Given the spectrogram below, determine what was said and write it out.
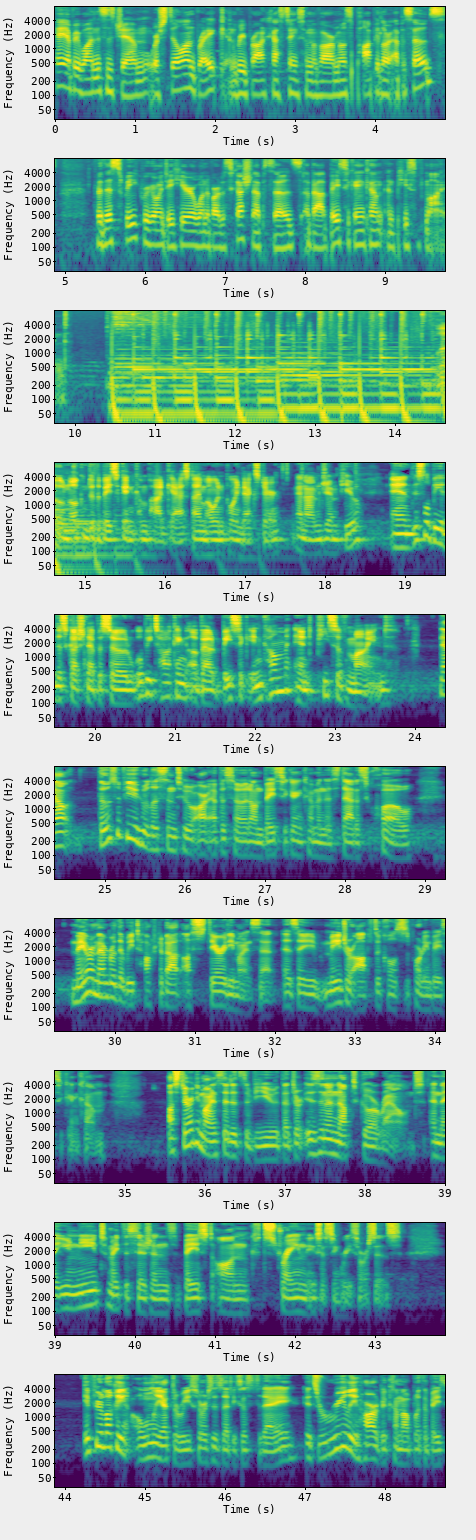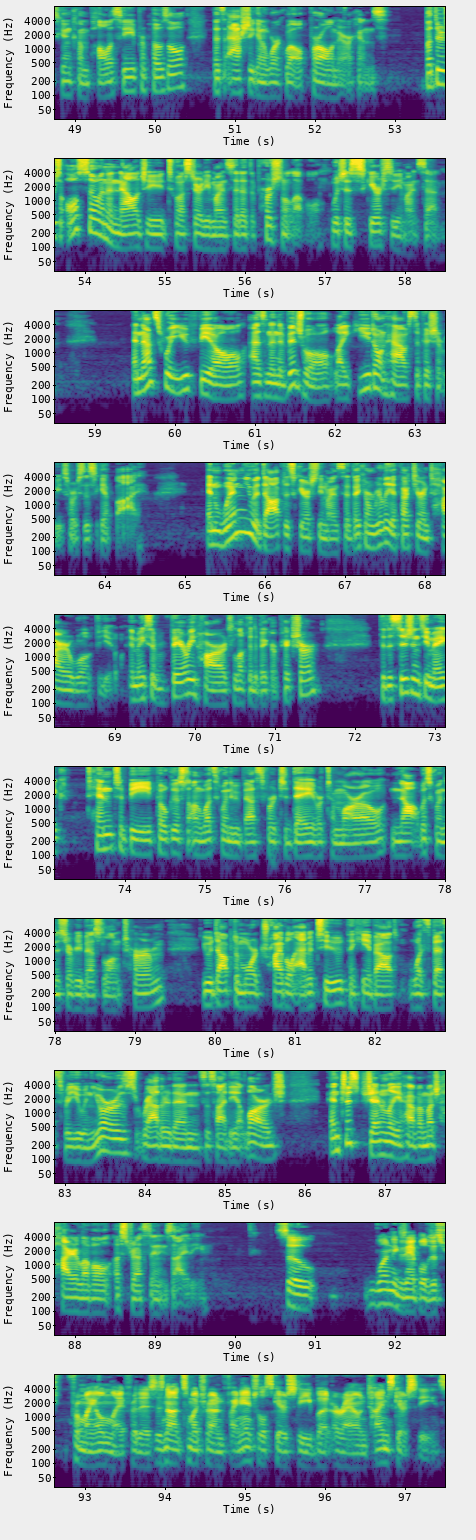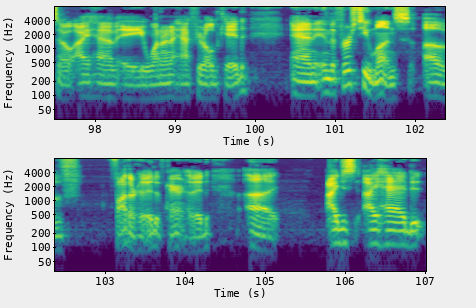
Hey everyone, this is Jim. We're still on break and rebroadcasting some of our most popular episodes. For this week, we're going to hear one of our discussion episodes about basic income and peace of mind. Hello, and welcome to the Basic Income Podcast. I'm Owen Poindexter. And I'm Jim Pugh. And this will be a discussion episode. We'll be talking about basic income and peace of mind. Now, those of you who listened to our episode on basic income and the status quo may remember that we talked about austerity mindset as a major obstacle to supporting basic income. Austerity mindset is the view that there isn't enough to go around and that you need to make decisions based on constrained existing resources. If you're looking only at the resources that exist today, it's really hard to come up with a basic income policy proposal that's actually going to work well for all Americans. But there's also an analogy to austerity mindset at the personal level, which is scarcity mindset. And that's where you feel, as an individual, like you don't have sufficient resources to get by. And when you adopt a scarcity mindset, they can really affect your entire worldview. It makes it very hard to look at the bigger picture. The decisions you make tend to be focused on what's going to be best for today or tomorrow, not what's going to serve you best long term. You adopt a more tribal attitude, thinking about what's best for you and yours rather than society at large, and just generally have a much higher level of stress and anxiety. So, one example just from my own life for this is not so much around financial scarcity, but around time scarcity. So, I have a one and a half year old kid, and in the first few months of fatherhood, of parenthood, uh, I just I had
